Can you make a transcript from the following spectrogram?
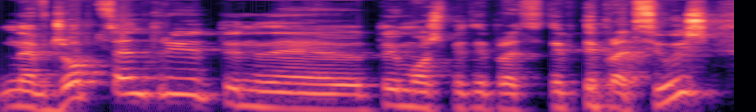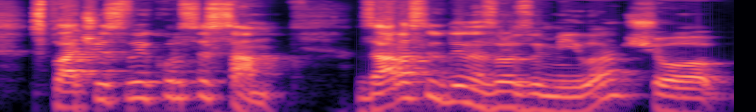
не в джоб-центрі, ти не ти можеш піти праці- ти, ти працюєш, сплачуй свої курси сам. Зараз людина зрозуміла, що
